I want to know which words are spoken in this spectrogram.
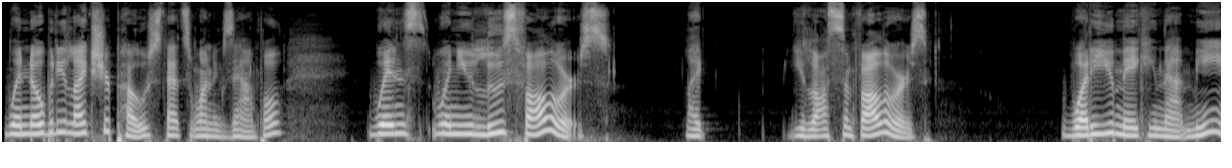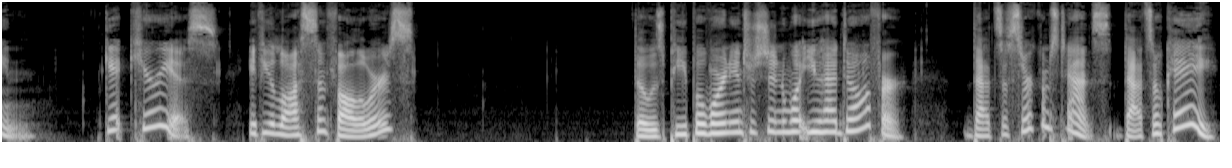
when nobody likes your post, that's one example. When when you lose followers, like you lost some followers, what are you making that mean? Get curious. If you lost some followers, those people weren't interested in what you had to offer. That's a circumstance. That's okay.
